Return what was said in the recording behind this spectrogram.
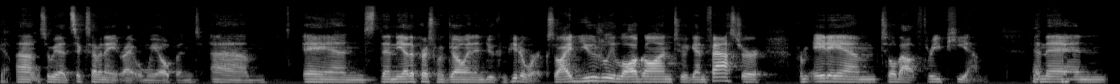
Yeah. Um, so we had six, seven, eight right when we opened. Um, and then the other person would go in and do computer work. So I'd usually log on to again faster from 8 a.m. till about 3 p.m. And then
